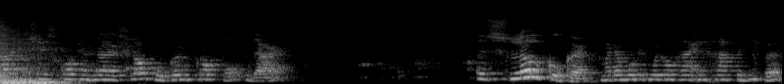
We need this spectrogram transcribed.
Nou, sinds kort een uh, slowcooker, een crockpot daar. Een slowcooker. Maar daar moet ik me nog in gaan verdiepen.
